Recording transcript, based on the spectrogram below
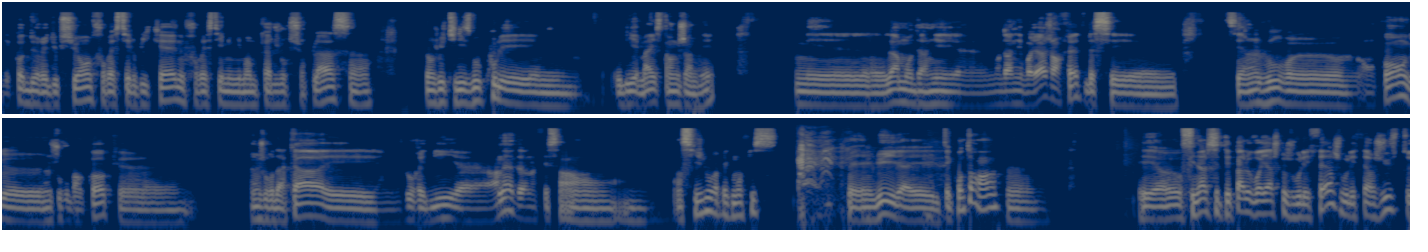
des codes de réduction, il faut rester le week-end, il faut rester minimum 4 jours sur place. Donc j'utilise beaucoup les, les billets miles tant que j'en ai. Mais euh, là, mon dernier, euh, mon dernier voyage, en fait, ben, c'est euh, c'est un jour Hong Kong, un jour Bangkok, un jour Dakar et un jour et demi en Inde. On a fait ça en, en six jours avec mon fils. Et lui, il, a, il était content. Hein. Et au final, c'était pas le voyage que je voulais faire. Je voulais faire juste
